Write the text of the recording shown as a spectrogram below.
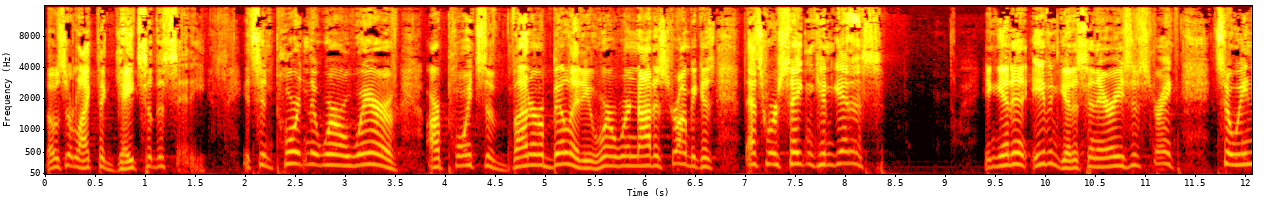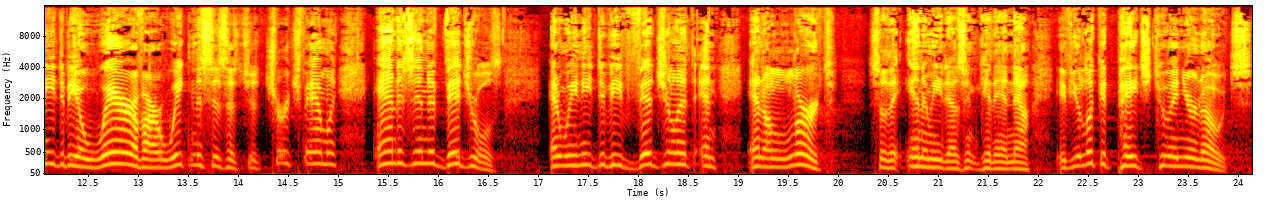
Those are like the gates of the city. It's important that we're aware of our points of vulnerability where we're not as strong because that's where Satan can get us. He can get even get us in areas of strength. So we need to be aware of our weaknesses as a church family and as individuals. And we need to be vigilant and, and alert so the enemy doesn't get in. Now, if you look at page two in your notes,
